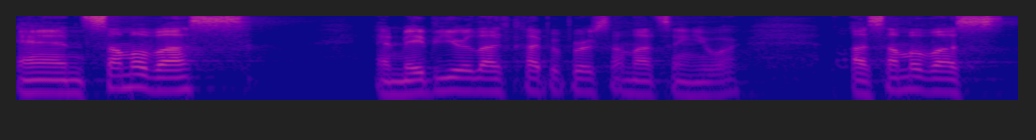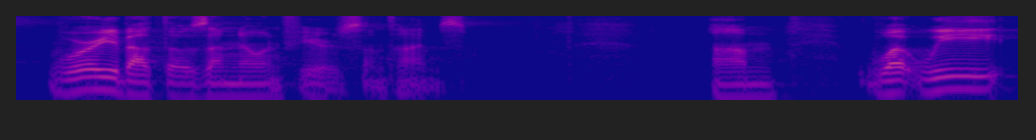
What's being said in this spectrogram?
and some of us, and maybe you're that type of person. I'm not saying you are. Uh, some of us worry about those unknown fears sometimes. Um, what we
